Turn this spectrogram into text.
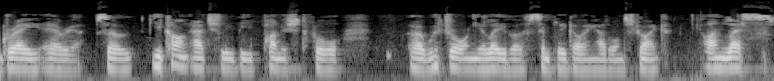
grey area. So you can't actually be punished for uh, withdrawing your labour simply going out on strike unless,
